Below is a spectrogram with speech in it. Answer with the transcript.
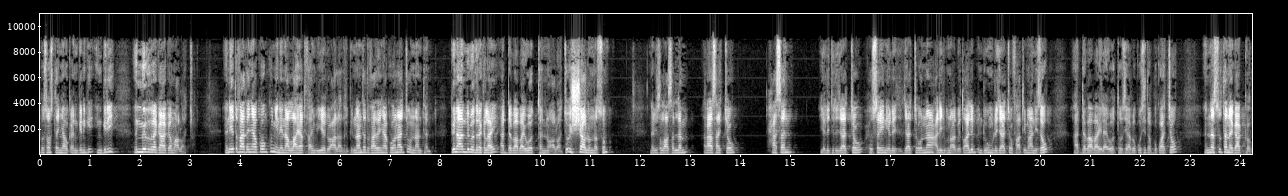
በሶስተኛው ቀን ግን እንግዲህ እንረጋገም አሏቸው። እኔ ጥፋተኛ ከሆንኩኝ እኔን አላህ ያጥፋኝ ብዬ ዱዓ ላድርግ። እናንተ ጥፋተኛ ከሆናችሁ እናንተን ግን አንድ መድረክ ላይ አደባባይ ወጥተን ነው አሏቸው። እሺ አሉ እነሱም። ነቢ ስ ሰለም ራሳቸው ሐሰን የልጅ ልጃቸው ሁሰይን የልጅ ልጃቸውና አሊ ብኑ አቢ ጣሊብ እንዲሁም ልጃቸው ፋጢማን ይዘው አደባባይ ላይ ወጥተው ሲያበቁ ሲጠብቋቸው እነሱ ተነጋገሩ።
